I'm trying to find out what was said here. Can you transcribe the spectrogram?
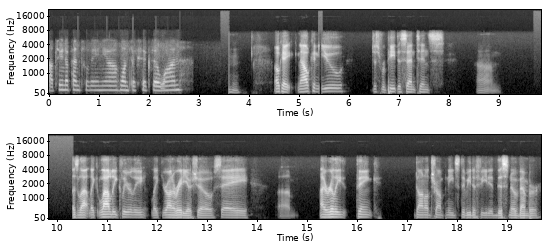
Altoona, Pennsylvania 16601. Mm-hmm. Okay, now can you just repeat the sentence um, as loud, like loudly, clearly, like you're on a radio show? Say, um, I really think Donald Trump needs to be defeated this November.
